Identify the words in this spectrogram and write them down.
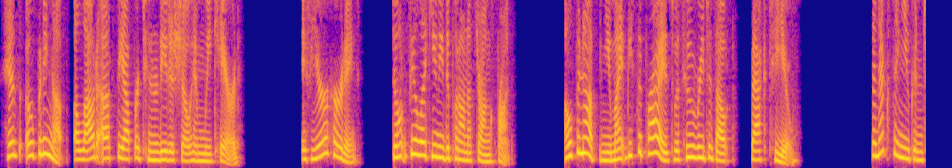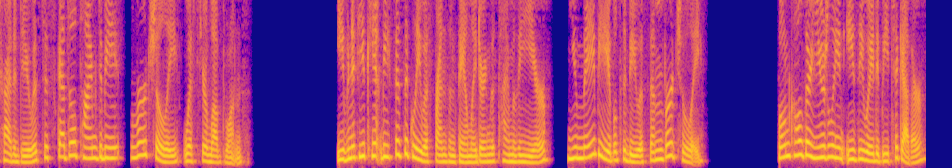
His opening up allowed us the opportunity to show him we cared. If you're hurting, don't feel like you need to put on a strong front. Open up and you might be surprised with who reaches out back to you. The next thing you can try to do is to schedule time to be virtually with your loved ones. Even if you can't be physically with friends and family during this time of the year, you may be able to be with them virtually. Phone calls are usually an easy way to be together,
